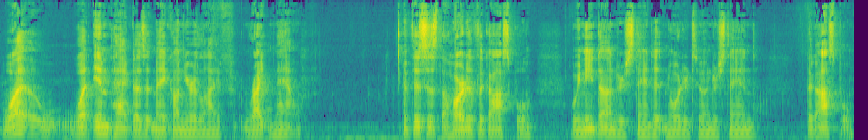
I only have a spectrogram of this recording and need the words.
what what impact does it make on your life right now? If this is the heart of the gospel, we need to understand it in order to understand the gospel.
